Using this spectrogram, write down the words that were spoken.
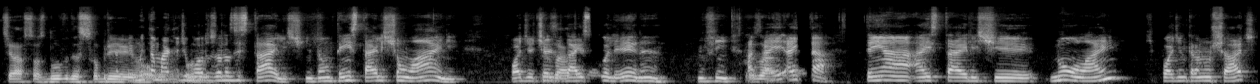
tirar suas dúvidas sobre. Tem muita marca de moda usando as stylist, então tem stylist online pode te Exato. ajudar a escolher, né? Enfim, aí, aí tá. Tem a, a stylist no online, que pode entrar no chat,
